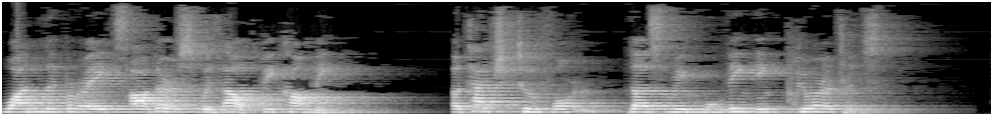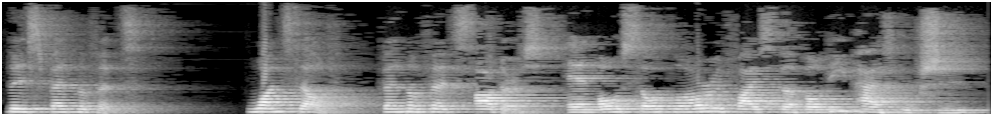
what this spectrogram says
One liberates others without becoming attached to form, thus removing impurities. This benefits oneself, benefits others, and also glorifies the Bodhi path 五十.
